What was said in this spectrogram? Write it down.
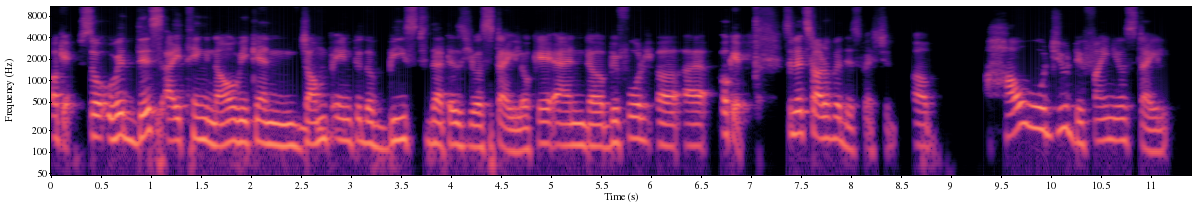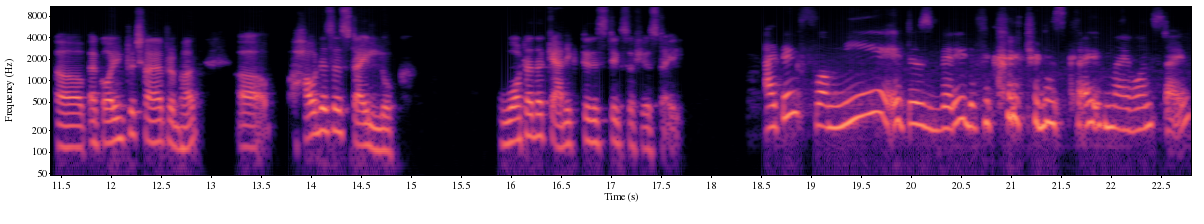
Okay, so with this, I think now we can jump mm-hmm. into the beast that is your style. Okay, and uh, before, uh, uh, okay, so let's start off with this question. Uh, how would you define your style according to Chaya Prabhat? how does a style look? What are the characteristics of your style? I think for me, it is very difficult to describe my own style.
